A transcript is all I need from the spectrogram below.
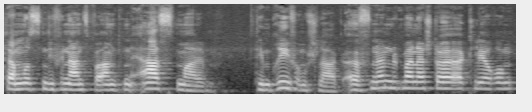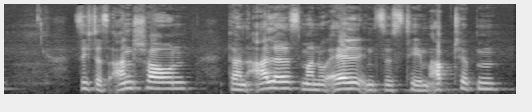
Da mussten die Finanzbeamten erstmal den Briefumschlag öffnen mit meiner Steuererklärung, sich das anschauen, dann alles manuell ins System abtippen.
